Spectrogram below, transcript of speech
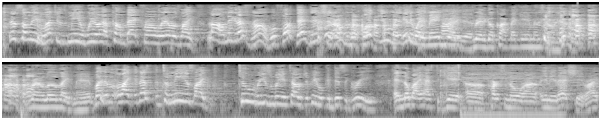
been, there's so many lunches me and Will have come back from where it was like, no, nigga, that's wrong. Well, fuck that this shit. I don't give a fuck you, nigga. Anyway, man, you ready, you ready to go clock back in, man? Sorry. Running a little late, man. But like, and that's to me, it's like two reasonably intelligent people can disagree, and nobody has to get uh, personal on any of that shit, right?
